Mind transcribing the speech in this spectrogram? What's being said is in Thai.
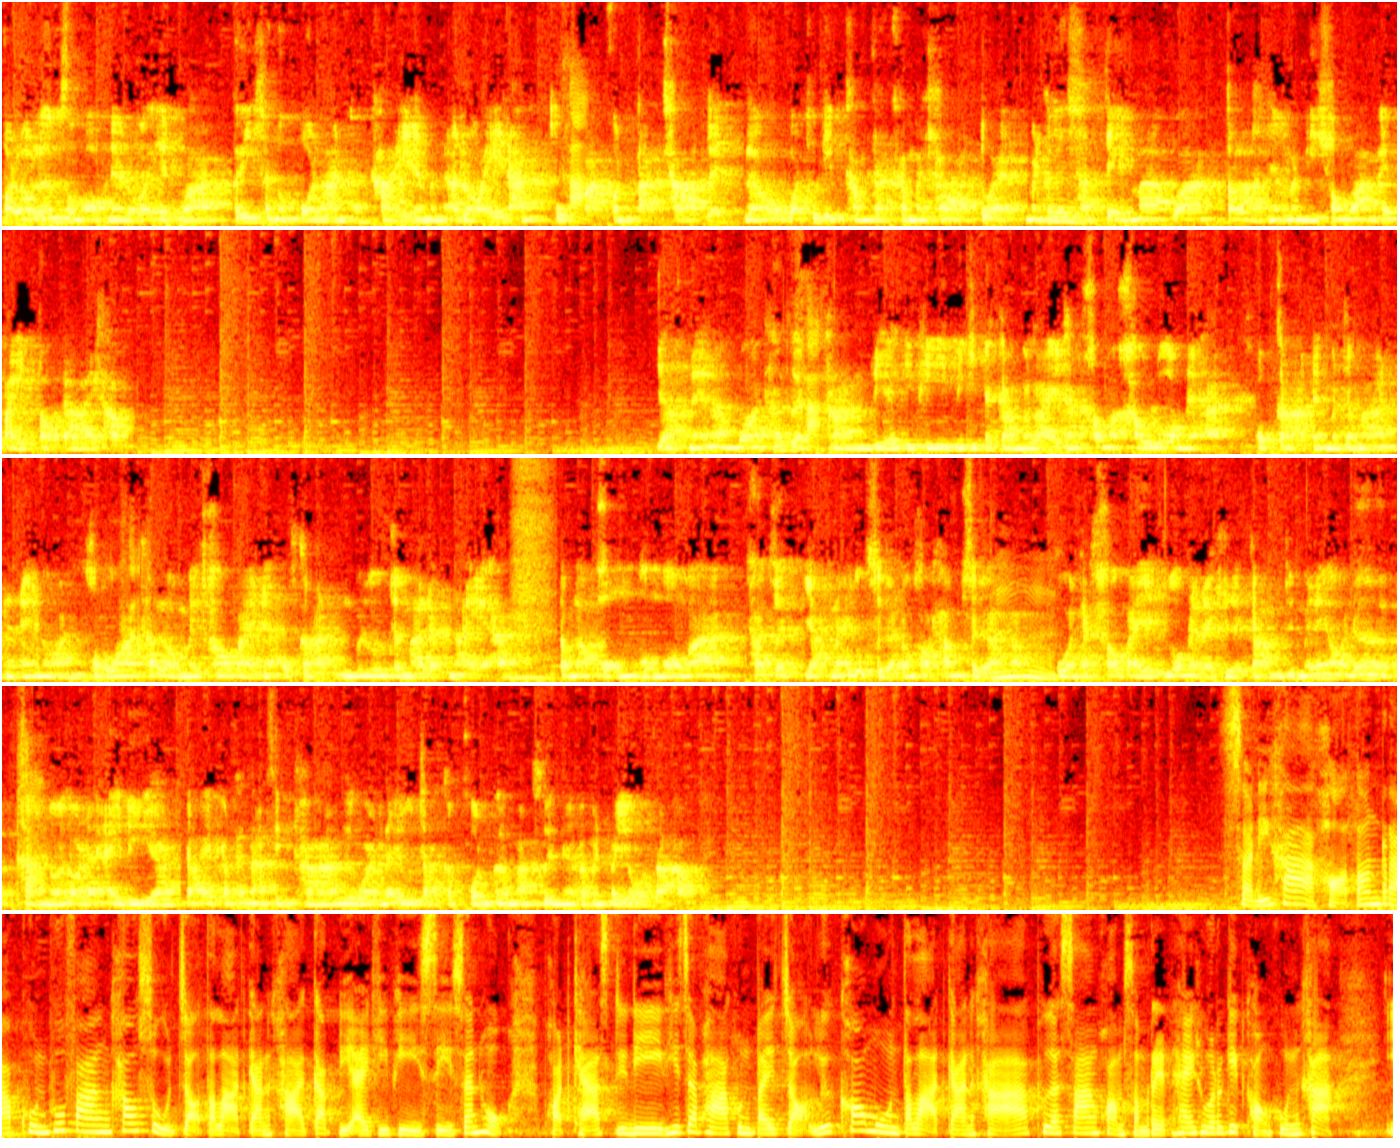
พอเราเริ่มส่งออกเนี่ยเราก็เห็นว่าเฮ้ยขนมโบราณของไทยเนี่ยมันอร่อยนะถูกปากคนต่างชาติเลย แล้ววัตถุดิบทำจากธรรมชาติด้วย มันก็เลยชัดเจนมากว่าตลาดเนี่ยมันมีช่องว่างให้ไปต่อได้ครับ อยากแนะนำว่าถ้าเกิดทาง DITP มีกิจกรรมอะไรถ้าเข้ามาเข้าร่วมเนี่ยฮะโอกาสเนี่ยมันจะมาแน่นอน เพราะว่าถ้าเราไม่เข้าไปเนี่ยโอกาสไม่รู้จะมาจากไหนครับสำหรับผมผมมองว่าถ้าเกิดอยากได้ลูกเสือต้องเข้าถ้ำเสือครับควรจะเข้าไปร่วมหลาย ๆ กิจกรรม ถึงไม่ได้ออเดอร์อย่างน้อยเราได้ไอเดียได้พัฒนาสินค้า หรือว่าได้รู้จักกับคนเพิ่มมากขึ้นเนี่ยก็เป็นประโยชน์แล้ว สวัสดีค่ะ ขอต้อนรับคุณผู้ฟังเข้าสู่เจาะตลาดการค้ากับ DITP ซีซั่น6พอดแคสต์ดีๆ ที่จะพาคุณไปเจาะลึกข้อมูลตลาดการค้า เพื่อสร้างความสำเร็จให้ธุรกิจของคุณค่ะ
